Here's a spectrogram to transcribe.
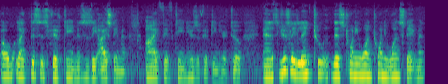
a like this is 15 this is the I statement I 15 here's a 15 here too and it's usually linked to this 21 21 statement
